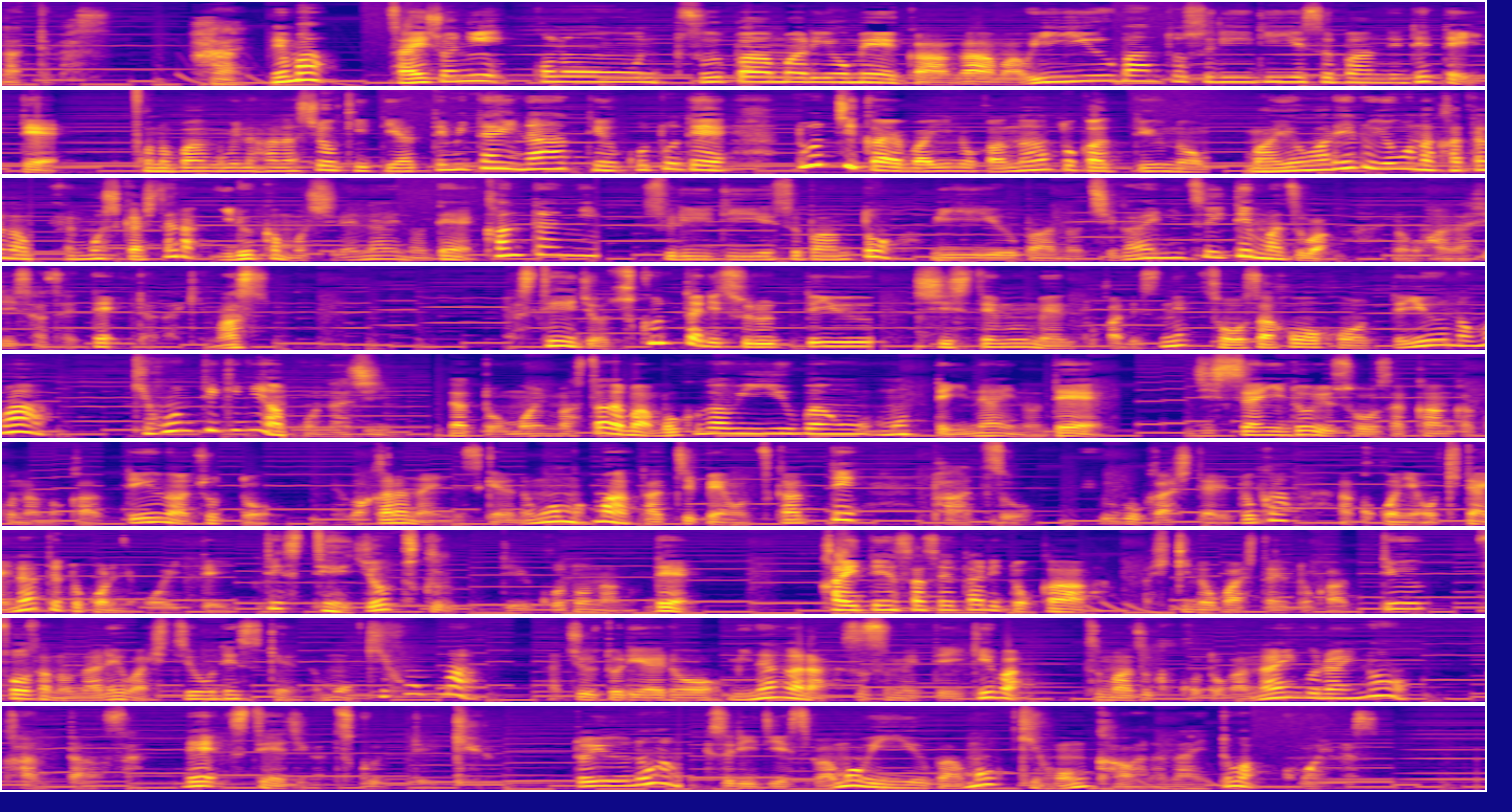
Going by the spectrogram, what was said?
なってます。はい。でまあ、最初にこのスーパーマリオメーカーが、まあ、Wii U 版と 3DS 版で出ていて、この番組の話を聞いてやってみたいなっていうことで、どっち買えばいいのかなとかっていうのを迷われるような方がもしかしたらいるかもしれないので、簡単に 3DS 版と Wii U 版の違いについてまずはお話しさせていただきます。ステージを作ったりするっていうシステム面とかですね、操作方法っていうのは基本的には同じだと思います。ただまあ僕が Wii U 版を持っていないので、実際にどういう操作感覚なのかっていうのはちょっとわからないんですけれども、まあタッチペンを使ってパーツを動かしたりとか、ここに置きたいなってところに置いていってステージを作るっていうことなので、回転させたりとか、引き伸ばしたりとかっていう操作の慣れは必要ですけれども、基本まあ、チュートリアルを見ながら進めていけば、つまずくことがないぐらいの簡単さでステージが作っていというのは 3DS 版も Wii U 版も基本変わらないとは思います。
